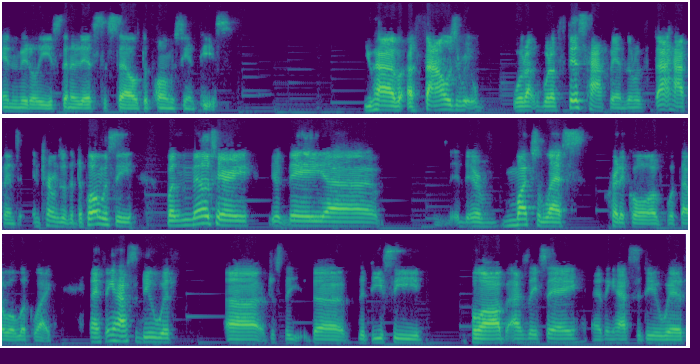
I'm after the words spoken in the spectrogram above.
in the Middle East than it is to sell diplomacy and peace. You have a thousand. What, what if this happens and if that happens in terms of the diplomacy? But the military, they uh, they're much less critical of what that will look like. And I think it has to do with uh, just the, the the DC blob, as they say. I think it has to do with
